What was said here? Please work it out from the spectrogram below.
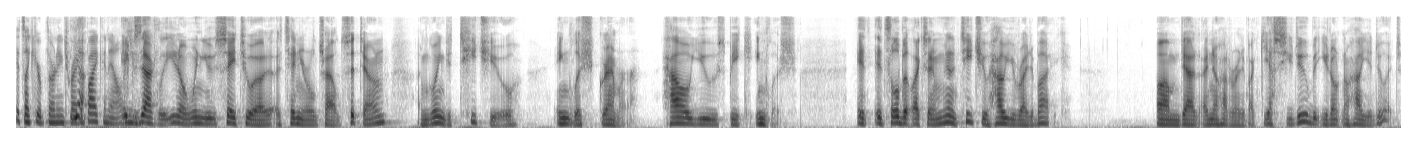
It's like you're learning to ride Yeah, a bike analogy. Exactly. You know, when you say to a 10 year old child, sit down, I'm going to teach you English grammar, how you speak English. It, it's a little bit like saying, I'm going to teach you how you ride a bike. Um, Dad, I know how to ride a bike. Yes, you do, but you don't know how you do it.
